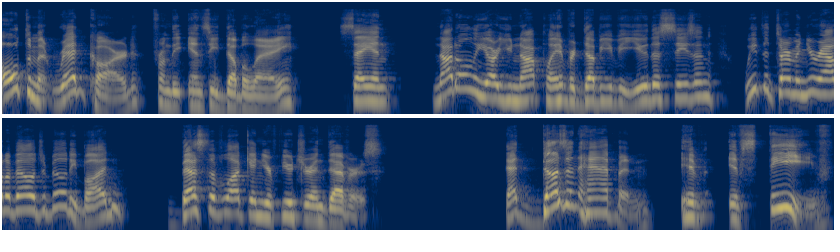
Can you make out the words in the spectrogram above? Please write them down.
ultimate red card from the NCAA saying, not only are you not playing for WVU this season, we've determined you're out of eligibility, bud. Best of luck in your future endeavors. That doesn't happen if if Steve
